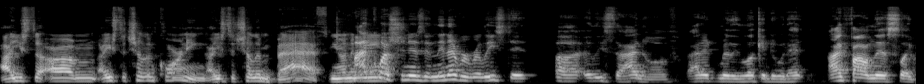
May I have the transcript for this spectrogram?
I used to um I used to chill in Corning. I used to chill in Bath. You know what I mean? My question is, and they never released it, uh, at least that I know of. I didn't really look into it. I found this like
